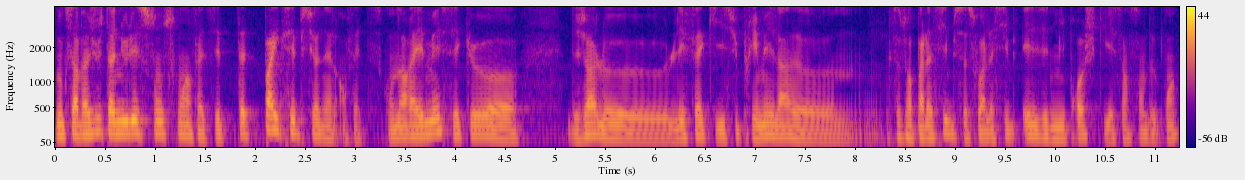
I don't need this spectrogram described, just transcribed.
Donc ça va juste annuler son soin en fait. C'est peut-être pas exceptionnel en fait. Ce qu'on aurait aimé, c'est que euh, déjà le l'effet qui est supprimé là, euh, ce soit pas la cible, ce soit la cible et les ennemis proches qui est 502 points.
